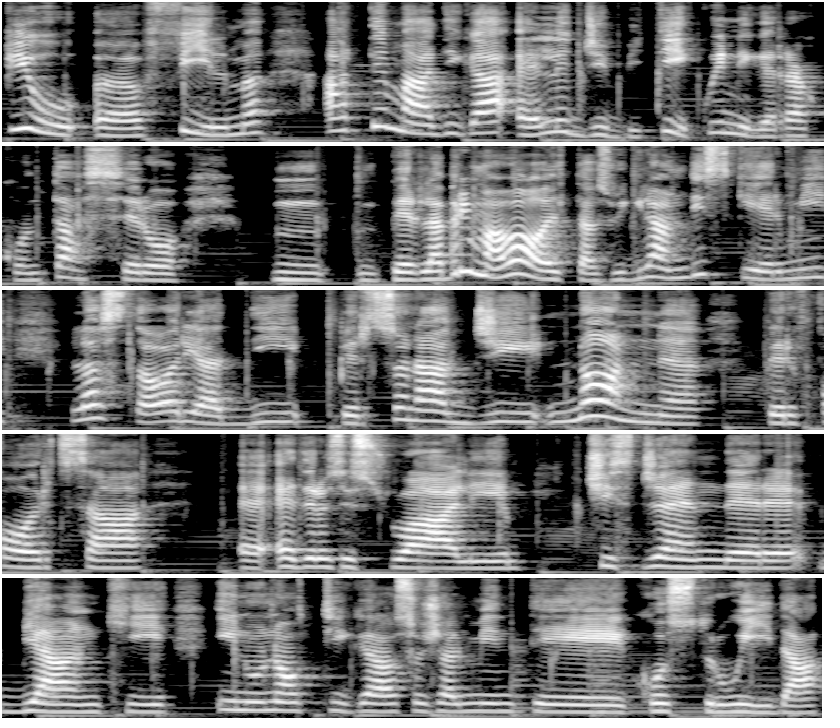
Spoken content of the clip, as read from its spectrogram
più uh, film a tematica LGBT, quindi che raccontassero mh, per la prima volta sui grandi schermi la storia di personaggi non per forza eh, eterosessuali, cisgender bianchi in un'ottica socialmente costruita,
